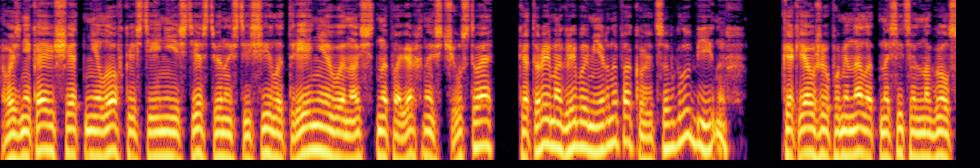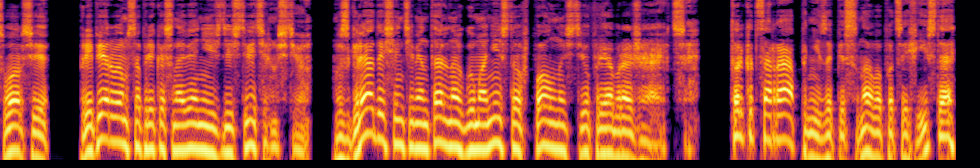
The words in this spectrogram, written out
возникающие от неловкости и неестественности силы трения выносят на поверхность чувства, которые могли бы мирно покоиться в глубинах. Как я уже упоминал относительно Голсворси, при первом соприкосновении с действительностью взгляды сентиментальных гуманистов полностью преображаются. Только царапни записного пацифиста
